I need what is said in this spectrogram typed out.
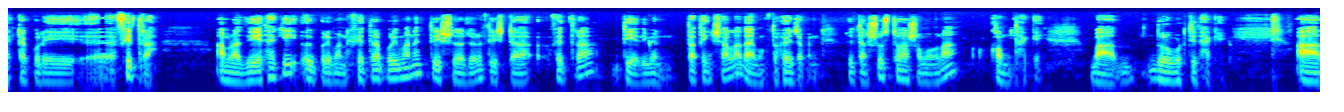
একটা করে ফিতরা আমরা দিয়ে থাকি ওই পরিমাণ ফেতরা পরিমাণে, ত্রিশ রোজার জন্য ত্রিশটা ফেতরা দিয়ে দিবেন। তাতে ইনশাআল্লাহ দায়মুক্ত হয়ে যাবেন। যদি তার সুস্থ হওয়ার সম্ভাবনা কম থাকে বা দূরবর্তী থাকে। আর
